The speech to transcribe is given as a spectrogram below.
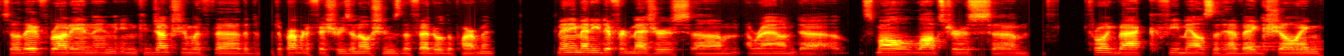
So they've brought in, in, in conjunction with uh, the Department of Fisheries and Oceans, the federal department, many, many different measures um, around uh, small lobsters, um, throwing back females that have eggs showing,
